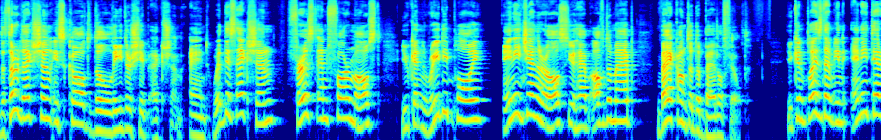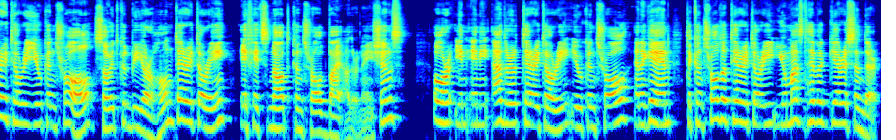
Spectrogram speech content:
The third action is called the leadership action. And with this action, first and foremost, you can redeploy any generals you have off the map back onto the battlefield. You can place them in any territory you control, so it could be your home territory if it's not controlled by other nations, or in any other territory you control, and again, to control the territory you must have a garrison there.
